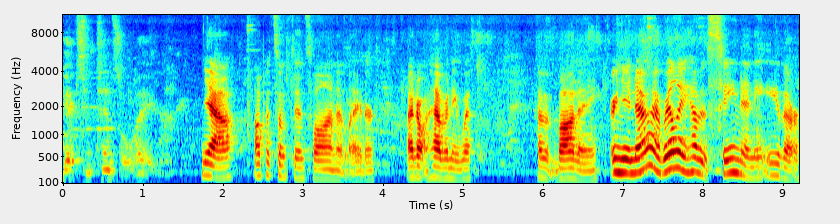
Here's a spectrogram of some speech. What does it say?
get some tinsel later. Yeah, I'll put some tinsel on it later. I don't have any with, haven't bought any. And you know, I really haven't seen any either.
